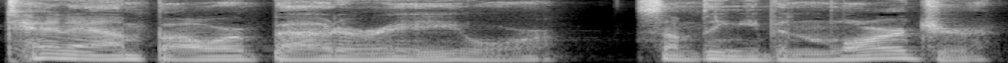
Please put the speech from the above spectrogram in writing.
10 amp hour battery or something even larger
